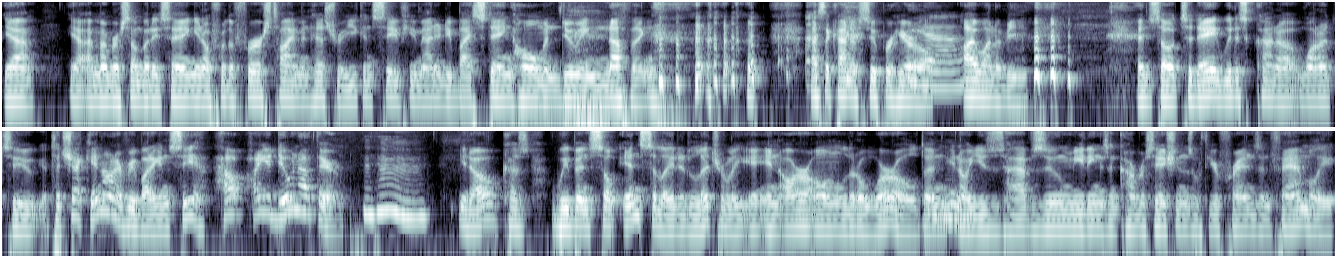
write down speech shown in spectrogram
Yeah. Yeah, I remember somebody saying, you know, for the first time in history, you can save humanity by staying home and doing nothing. That's the kind of superhero Yeah. I want to be. and so today we just kind of wanted to to check in on everybody and see how how you doing out there. Mm-hmm. You know, because we've been so insulated, literally, in our own little world, and you know, you just have Zoom meetings and conversations with your friends and family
